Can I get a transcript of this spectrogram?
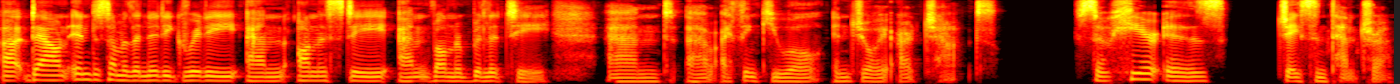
uh, down into some of the nitty gritty and honesty and vulnerability. And uh, I think you will enjoy our chat. So here is Jason Tantra.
